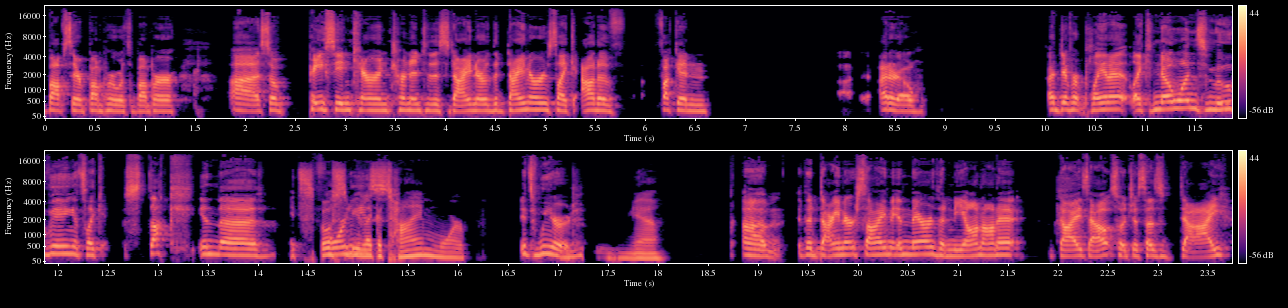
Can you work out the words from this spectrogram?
bops their bumper with a bumper. Uh, so Pacey and Karen turn into this diner. The diner is like out of fucking, I don't know, a different planet. Like no one's moving. It's like stuck in the. It's supposed to be like a time warp. It's weird. Mm, Yeah. Um, the diner sign in there, the neon on it dies out, so it just says "die"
